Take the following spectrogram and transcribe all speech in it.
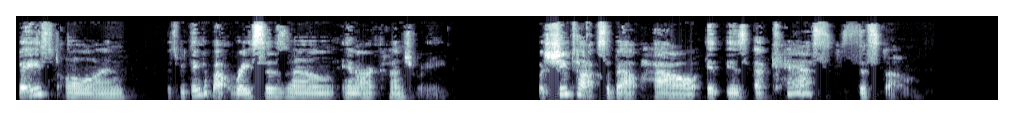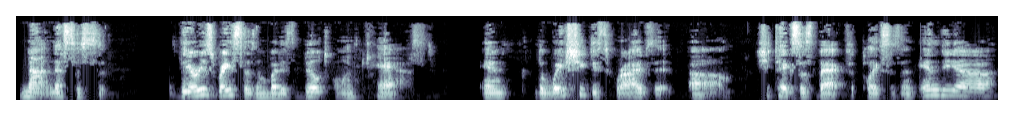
based on, as we think about racism in our country, but she talks about how it is a caste system not necessarily, there is racism, but it's built on caste. And the way she describes it, um, she takes us back to places in India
